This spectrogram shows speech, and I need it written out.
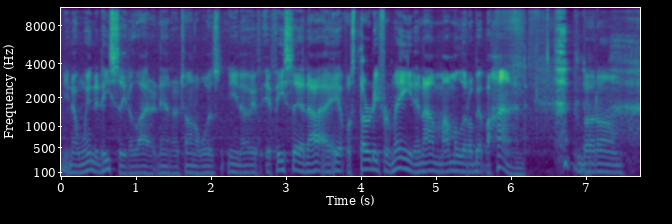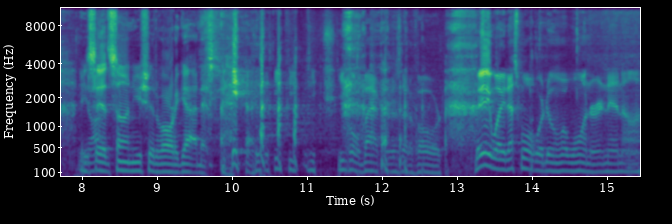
You know, when did he see the light at the end of the tunnel? Was you know, if, if he said I, it was 30 for me, then I'm I'm a little bit behind. But um, he know, said, I, "Son, you should have already gotten it." yeah, you, you, going backwards instead of forward. But anyway, that's what we're doing. We're wondering, and uh,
